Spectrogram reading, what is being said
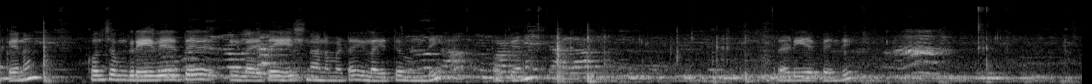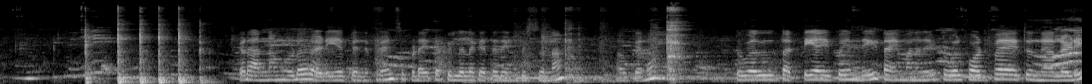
ఓకేనా? కొంచెం గ్రేవీ అయితే ఇలా అయితే వేసిన అనమాట ఇలా అయితే ఉంది. ఓకేనా? రెడీ అయిపోయింది. ఇక్కడ అన్నం కూడా రెడీ అయిపోయింది ఫ్రెండ్స్. ఇప్పుడైతే పిల్లలకైతే తినిపిస్తున్నా. ఓకేనా? ట్వెల్వ్ థర్టీ అయిపోయింది. టైం అనేది ట్వెల్వ్ ఫార్టీ ఫైవ్ అవుతుంది ఆల్రెడీ.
